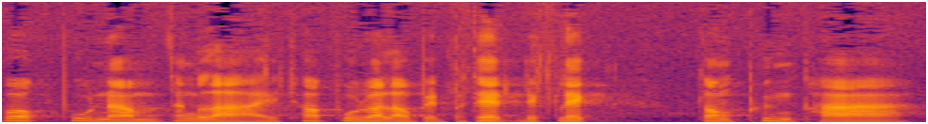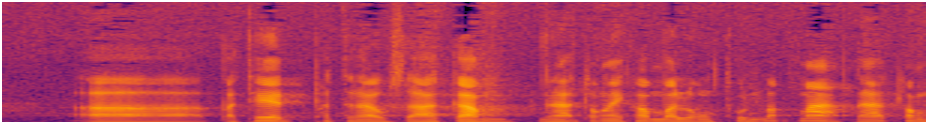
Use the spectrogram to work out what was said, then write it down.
พวกผู้นำทั้งหลายชอบพูดว่าเราเป็นประเทศเล็ก ๆ ต้องพึ่งพา ประเทศพัฒนาอุตสาหกรรมนะต้องให้เขามาลงทุนมากๆนะต้อง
